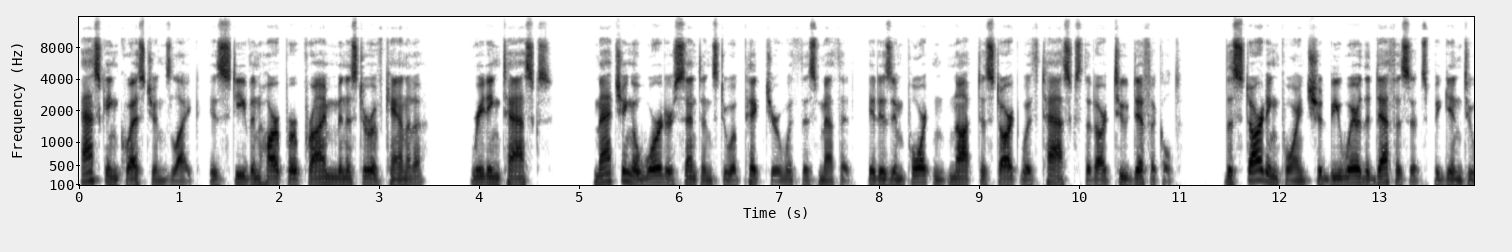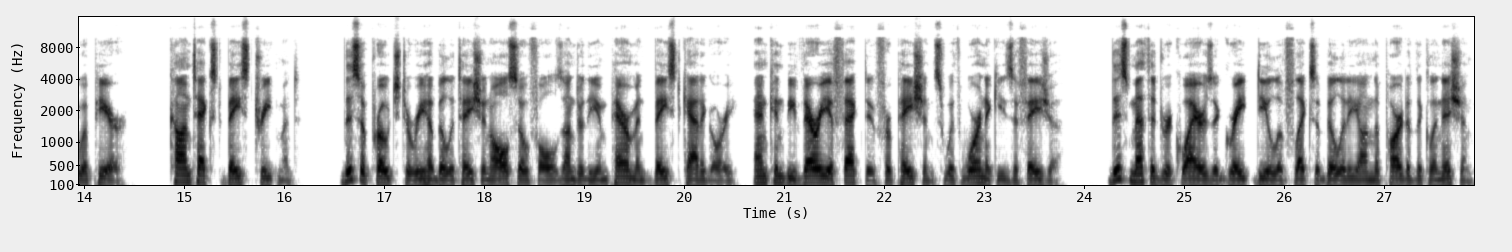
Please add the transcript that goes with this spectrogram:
Asking questions like, is Stephen Harper Prime Minister of Canada? Reading tasks. Matching a word or sentence to a picture with this method, it is important not to start with tasks that are too difficult. The starting point should be where the deficits begin to appear. Context-based treatment. This approach to rehabilitation also falls under the impairment-based category and can be very effective for patients with Wernicke's aphasia. This method requires a great deal of flexibility on the part of the clinician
